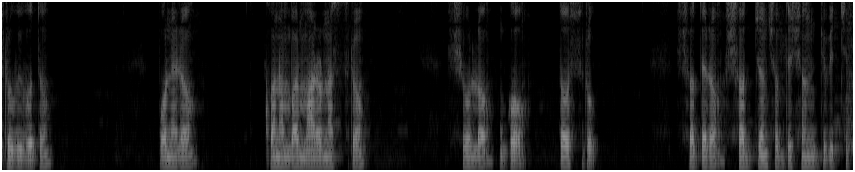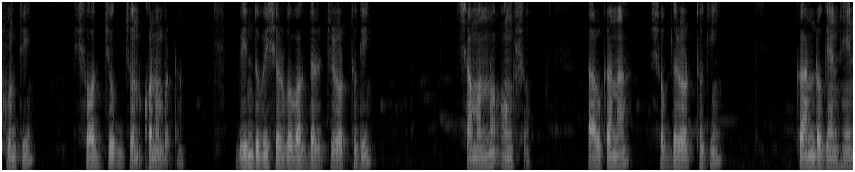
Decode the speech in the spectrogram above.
ধ্রুবীভূত পনেরো খ নম্বর মারণাস্ত্র, ষোলো গ তসরূপ, সতেরো সজ্জন শব্দের সন্ধি বিচ্ছেদ কোনটি? সযোগ খ নম্বরটা। বিন্দু বিসর্গ বাগদারিটির অর্থ কী? সামান্য অংশ। তালকানা শব্দের অর্থ কী? কাণ্ডজ্ঞানহীন।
